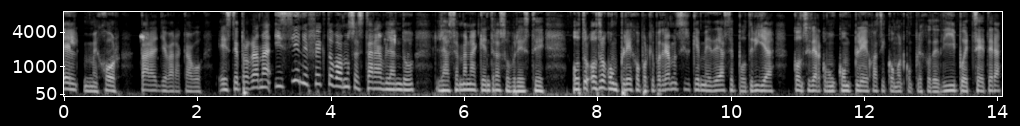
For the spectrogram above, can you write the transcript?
el mejor para llevar a cabo este programa. Y sí, en efecto, vamos a estar hablando la semana que entra sobre este otro, otro complejo, porque podríamos decir que Medea se podría considerar como un complejo, así como el complejo de Edipo, etcétera.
